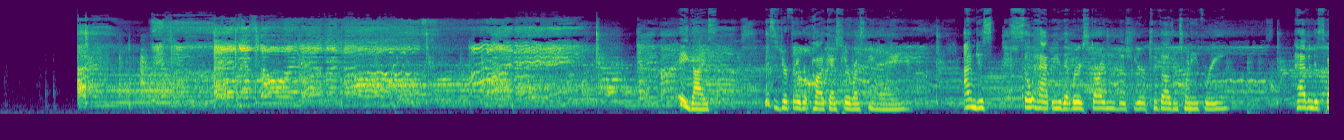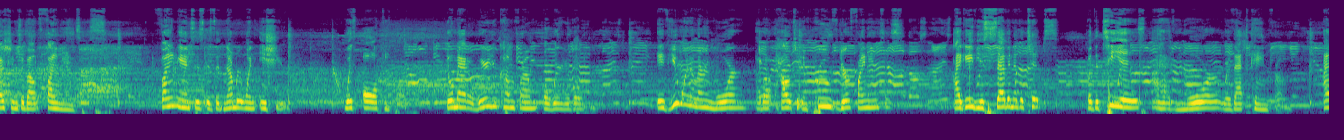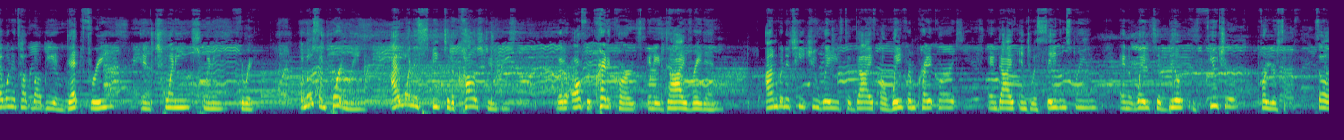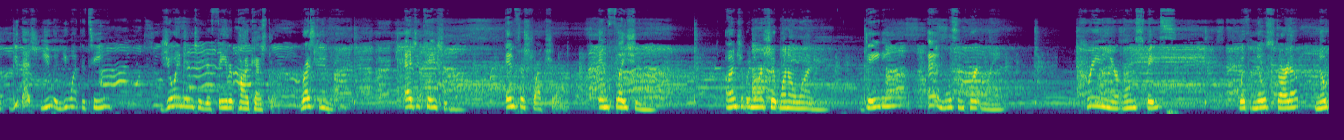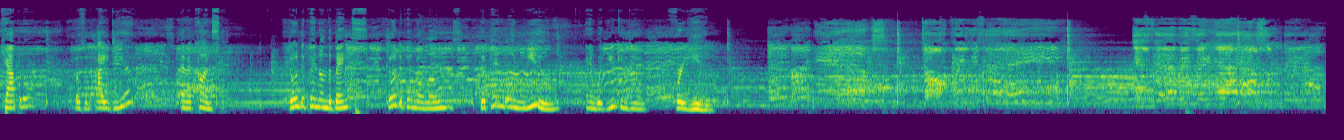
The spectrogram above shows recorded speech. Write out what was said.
Hey guys, this is your favorite podcaster, Rusty Moyne. I'm just so happy that we're starting this year of 2023 having discussions about finances. Finances is the number one issue with all people, no matter where you come from or where you're going. If you want to learn more about how to improve your finances, I gave you seven of the tips, but the tea is I have more where that came from. I want to talk about being debt free in 2023. But most importantly, I want to speak to the college students that are offered credit cards and they dive right in. I'm going to teach you ways to dive away from credit cards and dive into a savings plan and a way to build a future for yourself. So if that's you and you want the tea, join into your favorite podcaster, Rusty Me, education, infrastructure, inflation, entrepreneurship 101, dating, and most importantly, creating your own space with no startup, no capital, with an idea and a concept. Don't depend on the banks. Don't depend on loans. Depend on you and what you can do for you.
